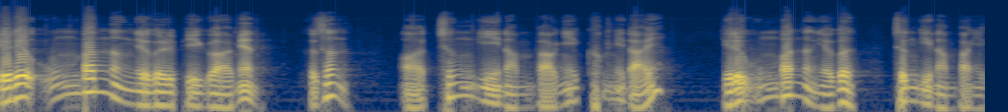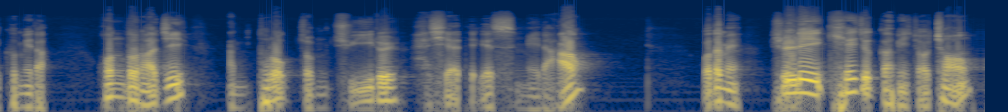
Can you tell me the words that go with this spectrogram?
열의 운반 능력을 비교하면 그것은 어, 전기 난방이 큽니다. 열의 운반 능력은 전기 난방이 큽니다. 혼돈하지 않도록 좀 주의를 하셔야 되겠습니다. 그 다음에 실내의 쾌적감이 좋죠.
